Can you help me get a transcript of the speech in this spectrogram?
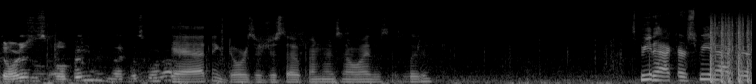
doors just open? Like, what's going on? Yeah, I think doors are just open. There's no way this is looted. Speed hacker, speed hacker.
